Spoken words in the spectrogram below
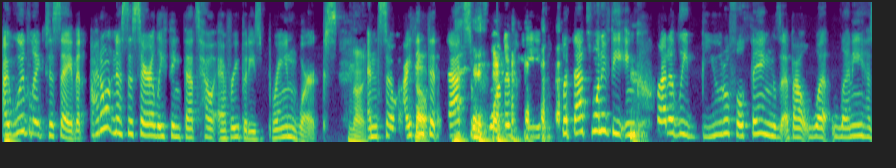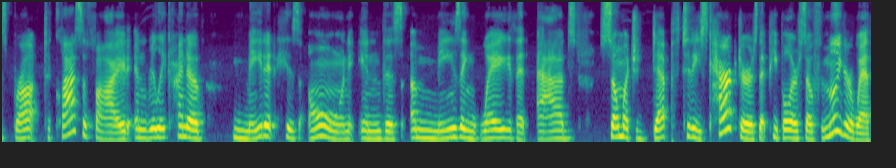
I would like to say that I don't necessarily think that's how everybody's brain works. no. And so I think No. that that's one of the, but that's one of the incredibly beautiful things about what Lenny has brought to Classified and really kind of made it his own in this amazing way that adds so much depth to these characters that people are so familiar with.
